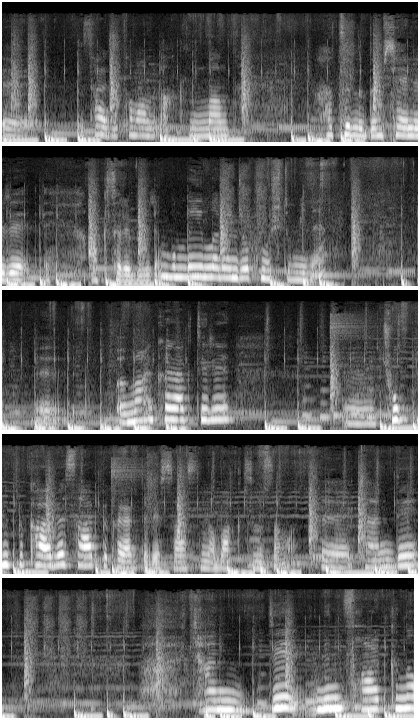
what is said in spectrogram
E, sadece tamamen aklımdan hatırladığım şeyleri aktarabilirim. Bunu da yıllar önce okumuştum yine. E, Ömer karakteri e, çok büyük bir kalbe sahip bir karakter esasına baktığınız zaman. E, kendi kendinin farkına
